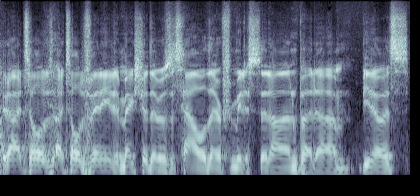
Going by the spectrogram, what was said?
you know, I told I told Vinny to make sure there was a towel there for me to sit on. But um, you know, it's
